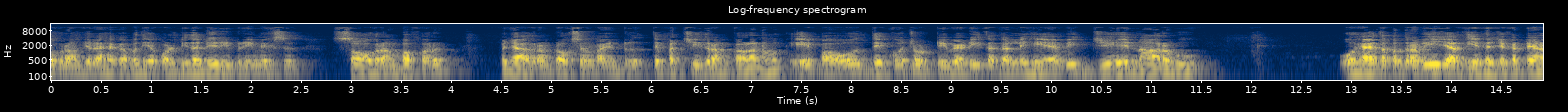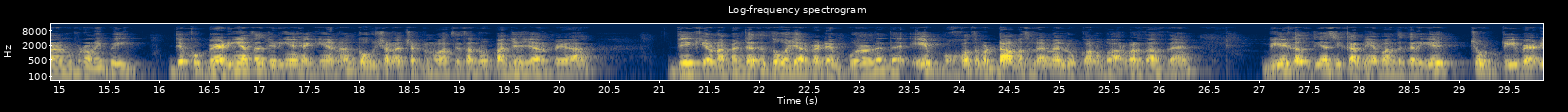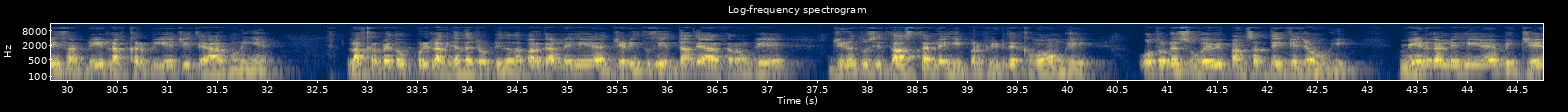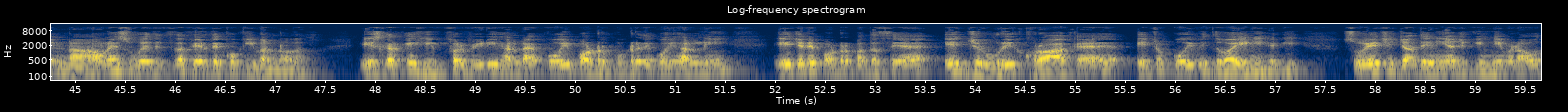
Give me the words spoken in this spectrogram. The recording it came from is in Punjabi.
100 ਗ੍ਰਾਮ ਜਿਹੜਾ ਹੈਗਾ ਵਧੀਆ ਕੁਆਲਿਟੀ ਦਾ dairy premix 100 gram buffer 50 gram toxin binder ਤੇ 25 ਗ੍ਰਾਮ ਕਾਲਾ ਨਮਕ। ਇਹ ਪਾਓ, ਦੇਖੋ ਝੋਟੀ ਬੈੜੀ ਤਾਂ ਗੱਲ ਇਹ ਹੈ ਵੀ ਜੇ ਨਾ ਰਹੂ, ਉਹ ਹੈ ਤਾਂ 15 20 ਹਜ਼ਾਰ ਦੀ ਹੈ, ਫਿਰ ਜੇ ਕੱਟੇ ਵਾਲਿਆਂ ਨੂੰ ਫੜਾਉਣੀ ਪਈ। ਦੇਖੋ ਬੈੜੀਆਂ ਤਾਂ ਜਿਹੜੀਆਂ ਹੈਗੀਆਂ ਨਾ, ਗਊਸ਼ਾਲਾ ਛੱਡਣ ਵਾਸਤੇ ਸਾਨੂੰ 5000 ਰੁਪਇਆ ਦੇ ਕੇ ਆਉਣਾ ਪੈਂਦਾ ਤੇ 2000 ਰੁਪਏ ਟੈਂਪੂ ਵਾਲਾ ਲੈਂਦਾ। ਇਹ ਬਹੁਤ ਵੱਡਾ ਮਸਲਾ ਹੈ, ਮੈਂ ਲੋਕਾਂ ਨੂੰ ਬਾਰ-ਬਾਰ ਦੱਸਦਾ ਵੀ ਇਹ ਗਲਤੀਆਂ ਅਸੀਂ ਕਰਨੀਆਂ ਬੰਦ ਕਰੀਏ, ਝੋਟੀ, ਬੈੜੀ, ਸਾਡੀ ਲੱਖ ਰੁਪਏ 'ਚ ਹੀ ਤਿਆਰ ਹੋਣੀ ਹੈ। ਲੱਖ ਰੁਪਏ ਤੋਂ ਉੱਪਰ ਹੀ ਲੱਗ ਜਾਂਦਾ ਝੋਟੀ ਦਾ ਤਾਂ, ਪਰ ਗੱਲ ਇਹ ਹੈ, ਜਿਹੜੀ ਤੁਸੀਂ ਇਦਾਂ ਤਿਆਰ ਕਰੋਗੇ, ਜਿਹਨੂੰ ਤੁਸੀਂ 10 ਥੈਲੇ ਹੀਪਰ ਫੀਡ ਦੇ ਖਵਾਓਗੇ, ਉਹ ਤੁਹਾਡੇ ਸੂਏ ਵੀ 5-7 ਦੇ ਕੇ ਜਾਊਗੀ। ਮੇਨ ਗੱਲ ਇਹ ਹੈ ਵੀ ਜੇ ਨਾ ਉਹਨੇ ਸੂਏ ਦਿੱਤੇ ਤਾਂ ਫਿਰ ਦੇਖੋ ਕੀ ਬਣਨਾ ਉਹਦਾ। ਇਸ ਕਰਕੇ ਹੀਪਰ ਫੀਡ ਹੀ ਹੱਲ ਹੈ, ਕੋਈ ਪਾਊਡਰ ਪੂਡਰ ਦੇ ਕੋਈ ਹੱਲ ਨਹੀਂ। ਇਹ ਜਿਹੜੇ ਪਾਊਡਰ ਆਪਾਂ ਦੱਸਿਆ ਇਹ ਜ਼ਰੂਰੀ ਖੁਰਾਕ ਹੈ, ਇਹ ਚੋਂ ਕੋਈ ਵੀ ਦਵਾਈ ਨਹੀਂ ਹੈਗੀ। ਸੋ ਇਹ ਚੀਜ਼ਾਂ ਦੇਣੀਆਂ ਯਕੀਨੀ ਬਣਾਓ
